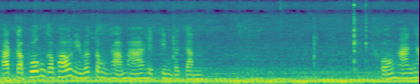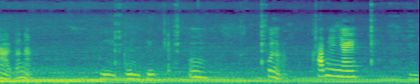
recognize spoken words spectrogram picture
ผัดกระพงกระเพรานี่ไม่ต้องถามหาเห็ดกินประจำของหายากตั้งน่ะนี่เครื่องติดอืมคุณอะคำยังไง อืม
